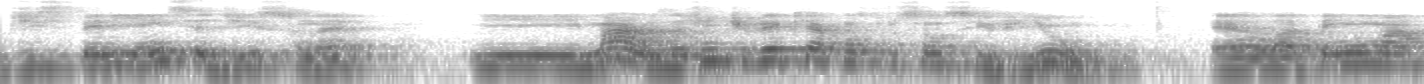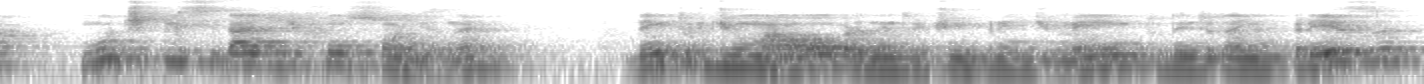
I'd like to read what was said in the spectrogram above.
de experiência disso, né? E Marlos, a gente vê que a construção civil, ela tem uma multiplicidade de funções, né? Dentro de uma obra, dentro de um empreendimento, dentro da empresa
